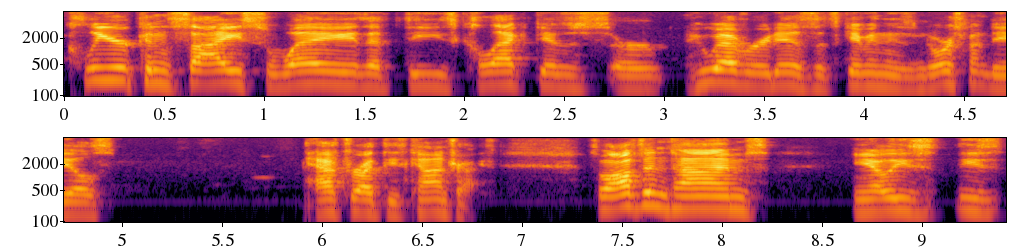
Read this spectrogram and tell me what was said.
clear, concise way that these collectives or whoever it is that's giving these endorsement deals have to write these contracts. So oftentimes, you know, these these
